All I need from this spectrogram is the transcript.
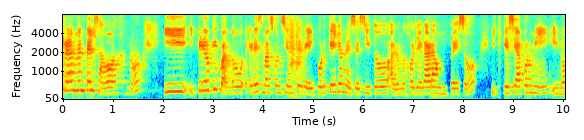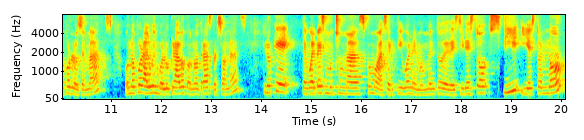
realmente el sabor, ¿no? Y, creo que cuando eres más consciente del por qué yo necesito a lo mejor llegar a un peso y que sea por mí y no por los demás, o no por algo involucrado con otras personas, creo que te vuelves mucho más como asertivo en el momento de decir esto sí y esto no,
